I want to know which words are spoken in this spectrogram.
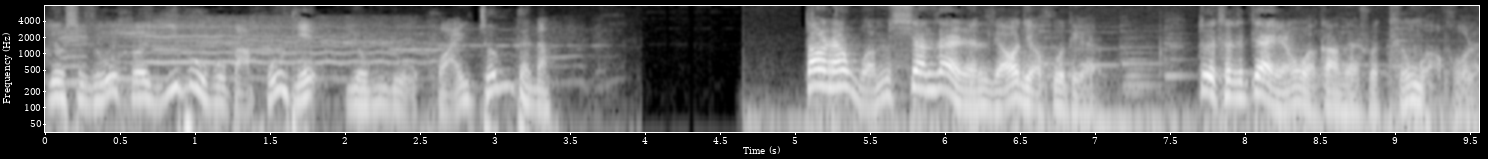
又是如何一步步把蝴蝶拥入怀中的呢？当然，我们现在人了解蝴蝶，对他的电影，我刚才说挺模糊了。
